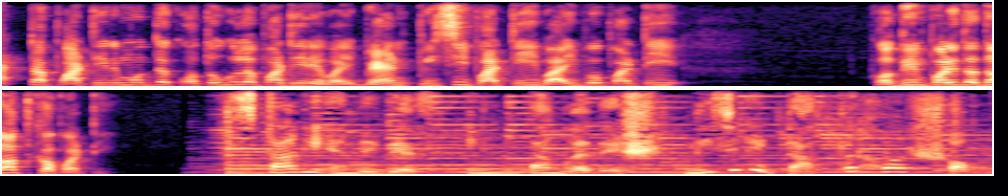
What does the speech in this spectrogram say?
একটা পার্টির মধ্যে কতগুলো পার্টি রে ভাই? ব্যান্ড, পিসি পার্টি, ভাইপো পার্টি, কদিন পরই তো দাঁতকা party. Study MBBS in Bangladesh. নিজেকে ডাক্তার হওয়ার স্বপ্ন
